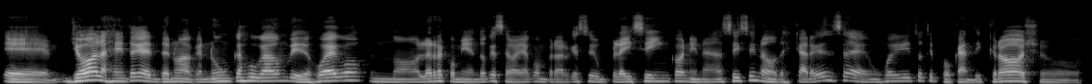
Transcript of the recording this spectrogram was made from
Eh, yo a la gente que, de nuevo, que nunca ha jugado un videojuego, no le recomiendo que se vaya a comprar que sea un Play 5 ni nada así, sino descárguense un jueguito tipo Candy Crush o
